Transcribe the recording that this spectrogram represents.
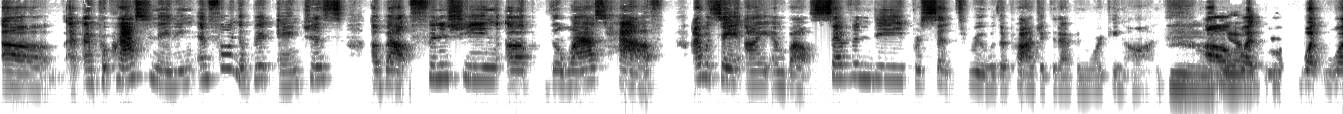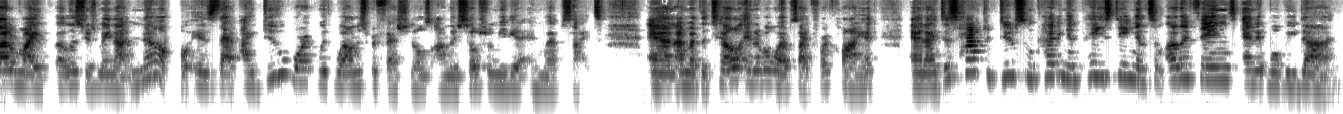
um, I'm procrastinating and feeling a bit anxious about finishing up the last half I would say I am about 70% through with a project that I've been working on. Mm, uh, yeah. What what a lot of my uh, listeners may not know is that I do work with wellness professionals on their social media and websites. And I'm at the tail end of a website for a client, and I just have to do some cutting and pasting and some other things, and it will be done.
